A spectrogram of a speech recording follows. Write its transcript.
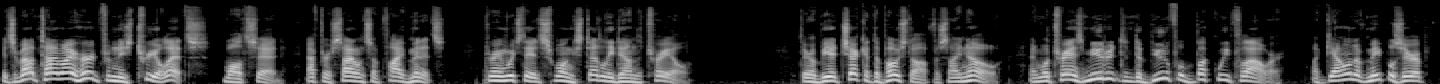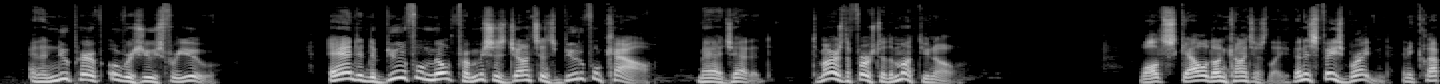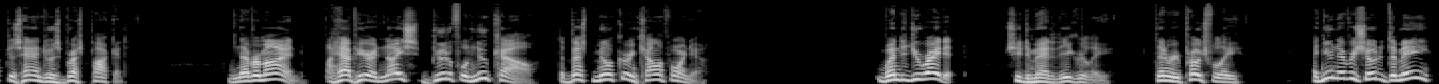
It's about time I heard from these triolets, Walt said, after a silence of five minutes, during which they had swung steadily down the trail. There'll be a check at the post office, I know, and we'll transmute it into beautiful buckwheat flour, a gallon of maple syrup, and a new pair of overshoes for you. And into beautiful milk from Mrs. Johnson's beautiful cow, Madge added. Tomorrow's the first of the month, you know. Walt scowled unconsciously. Then his face brightened, and he clapped his hand to his breast pocket. Never mind. I have here a nice, beautiful new cow, the best milker in California. When did you write it? she demanded eagerly. Then reproachfully, And you never showed it to me?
